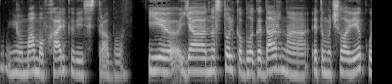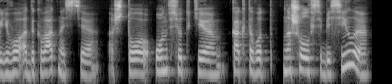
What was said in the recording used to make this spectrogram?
у нее мама в Харькове, сестра была. И я настолько благодарна этому человеку, его адекватности, что он все-таки как-то вот нашел в себе силы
